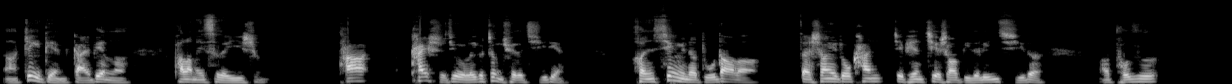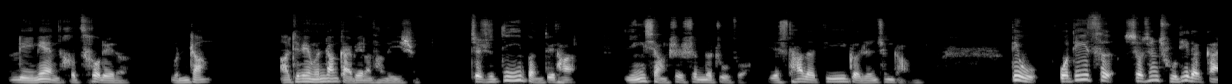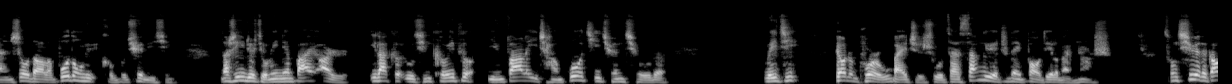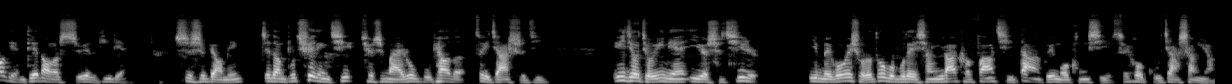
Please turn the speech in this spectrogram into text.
啊，这一点改变了帕拉梅斯的一生。他开始就有了一个正确的起点，很幸运的读到了在《商业周刊》这篇介绍彼得林奇的啊投资理念和策略的文章，啊这篇文章改变了他的一生，这是第一本对他影响至深的著作，也是他的第一个人生感悟。第五，我第一次设身处地的感受到了波动率和不确定性，那是一九九零年八月二日，伊拉克入侵科威特，引发了一场波及全球的危机。标准普尔五百指数在三个月之内暴跌了百分之二十，从七月的高点跌到了十月的低点。事实表明，这段不确定期却是买入股票的最佳时机。一九九一年一月十七日，以美国为首的多国部队向伊拉克发起大规模空袭，随后股价上扬，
